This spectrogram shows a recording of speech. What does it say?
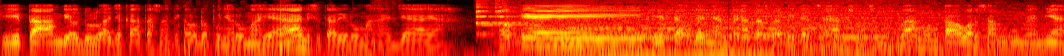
Kita ambil dulu aja ke atas nanti Kalau udah punya rumah ya Disetali rumah aja ya Oke okay, Kita udah nyampe atas lagi Dan saya harus langsung bangun tower sambungannya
